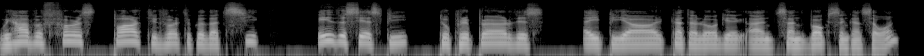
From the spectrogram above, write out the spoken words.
we have a first party vertical that sits in the CSP to prepare this API, cataloging, and sandboxing, and so on.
